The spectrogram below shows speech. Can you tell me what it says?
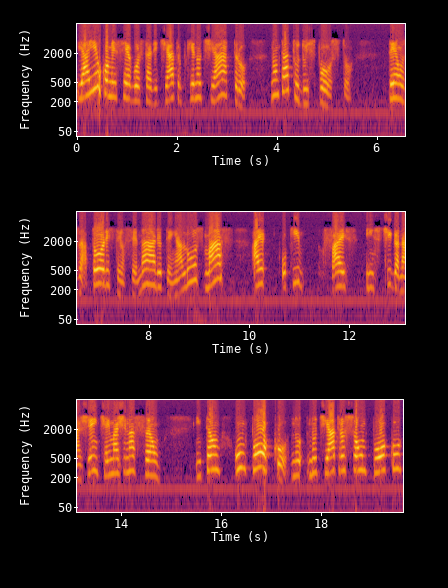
E aí eu comecei a gostar de teatro, porque no teatro não está tudo exposto. Tem os atores, tem o cenário, tem a luz, mas aí, o que faz, instiga na gente é a imaginação. Então, um pouco, no, no teatro eu sou um pouco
